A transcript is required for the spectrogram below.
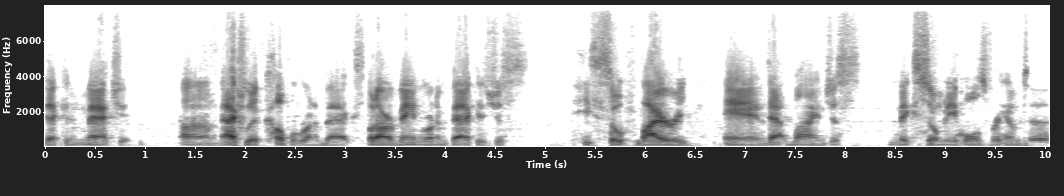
that can match it. Um, actually, a couple running backs, but our main running back is just he's so fiery, and that line just makes so many holes for him to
